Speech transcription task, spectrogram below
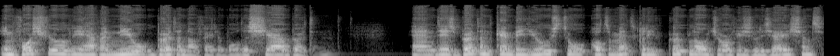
In VOSviewer we have a new button available, the Share button. And this button can be used to automatically upload your visualizations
